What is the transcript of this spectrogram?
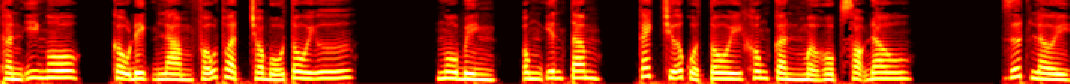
thần y ngô, cậu định làm phẫu thuật cho bố tôi ư? Ngô Bình, ông yên tâm, cách chữa của tôi không cần mở hộp sọ đâu. Dứt lời,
